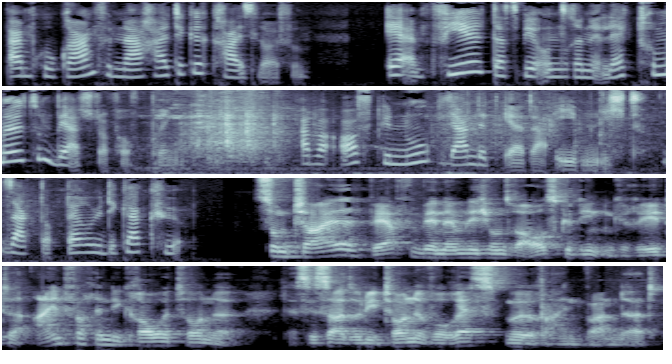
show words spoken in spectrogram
beim Programm für nachhaltige Kreisläufe. Er empfiehlt, dass wir unseren Elektromüll zum Wertstoffhof bringen aber oft genug landet er da eben nicht, sagt Dr. Rüdiger Kür. Zum Teil werfen wir nämlich unsere ausgedienten Geräte einfach in die graue Tonne. Das ist also die Tonne, wo Restmüll reinwandert.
